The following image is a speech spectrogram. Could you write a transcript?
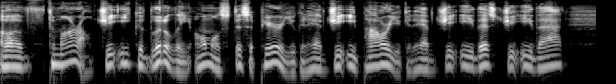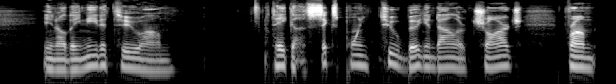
of tomorrow. GE could literally almost disappear. You could have GE Power, you could have GE this, GE that. You know, they needed to um, take a $6.2 billion charge from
